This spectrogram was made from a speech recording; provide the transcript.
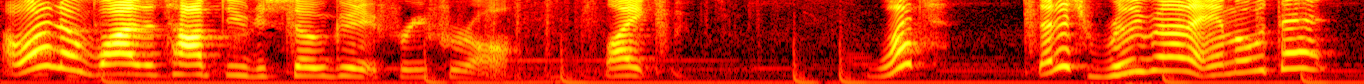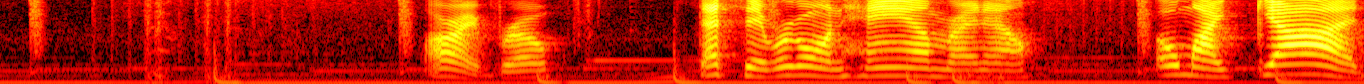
I want to know why the top dude is so good at free-for-all. Like, what? Did I just really run out of ammo with that? Alright, bro. That's it. We're going ham right now. Oh my god.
